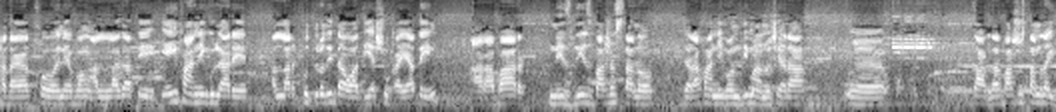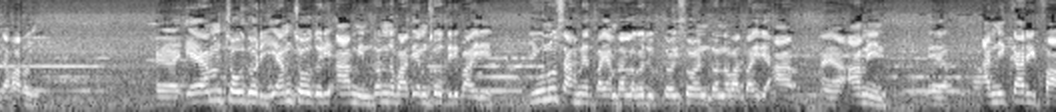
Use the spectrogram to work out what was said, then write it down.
হেদায়ত করেন এবং আল্লাহ যাতে এই পানিগুলারে আল্লাহর কুদরতি দাওয়া দিয়ে শুকাইয়া দিন। আর আবার নিজ নিজ বাসস্থানও যারা পানিবন্দী মানুষেরা যার যার বাসস্থানে যাইতে পারেন। এম চৌধুরী এম চৌধুরী আমিন, ধন্যবাদ এম চৌধুরী বাইরে। ইউনুস আহমেদ ভাই, আমরা লগে যুক্ত হয়েছেন ধন্যবাদ বাইরে আমিন। আনিকা রিফা।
